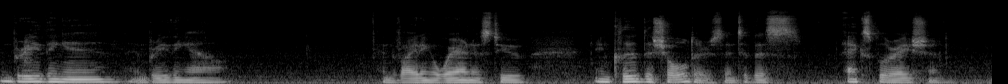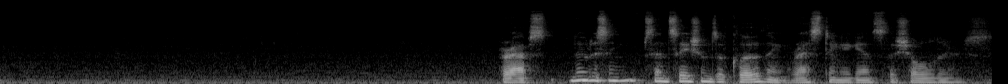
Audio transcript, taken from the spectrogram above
And breathing in and breathing out, inviting awareness to include the shoulders into this exploration. Perhaps noticing sensations of clothing resting against the shoulders.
